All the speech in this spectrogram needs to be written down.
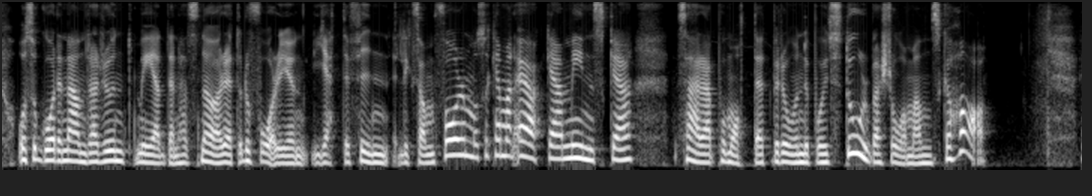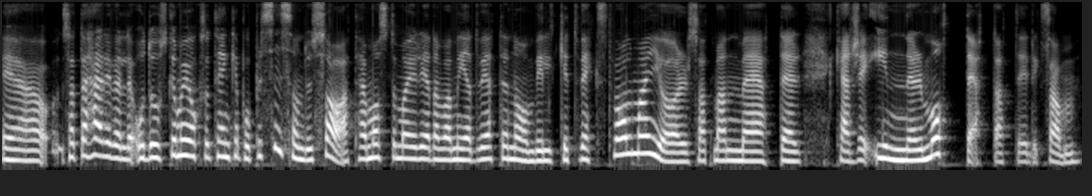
och så går den andra runt med den här snöret och då får du ju en jättefin liksom form och så kan man öka, minska så här på måttet beroende på hur stor berså man ska ha. Eh, så att det här är väl, och då ska man ju också tänka på, precis som du sa, att här måste man ju redan vara medveten om vilket växtval man gör så att man mäter kanske innermåttet, att det liksom,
